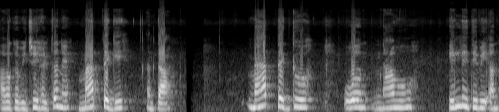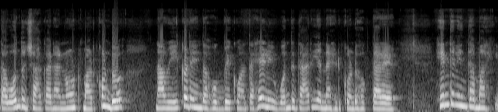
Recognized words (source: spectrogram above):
ಆವಾಗ ವಿಜಿ ಹೇಳ್ತಾನೆ, ಮ್ಯಾಪ್ ತೆಗಿ ಅಂತ. ಮ್ಯಾಪ್ ತೆಗೆದು ನಾವು ಎಲ್ಲಿದ್ದೀವಿ ಅಂತ ಒಂದು ಜಾಗನ ನೋಟ್ ಮಾಡಿಕೊಂಡು ನಾವು ಈ ಕಡೆಯಿಂದ ಹೋಗಬೇಕು ಅಂತ ಹೇಳಿ ಒಂದು ದಾರಿಯನ್ನು ಹಿಡ್ಕೊಂಡು ಹೋಗ್ತಾರೆ. ಹಿಂದಿನಿಂದ ಮಹಿ,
